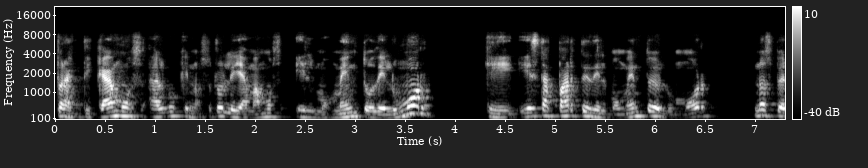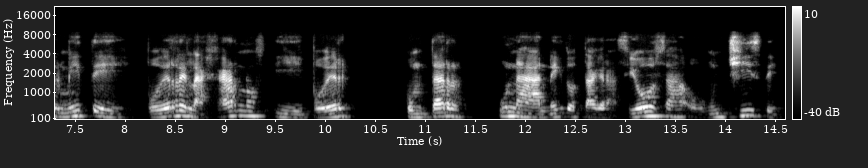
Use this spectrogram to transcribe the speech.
practicamos algo que nosotros le llamamos el momento del humor, que esta parte del momento del humor nos permite poder relajarnos y poder contar una anécdota graciosa o un chiste,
